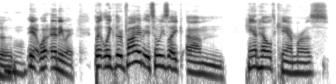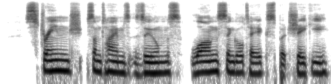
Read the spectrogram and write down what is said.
to Mhm. yeah. Well, anyway, but like their vibe, it's always like um handheld cameras, strange sometimes zooms, long single takes, but shaky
